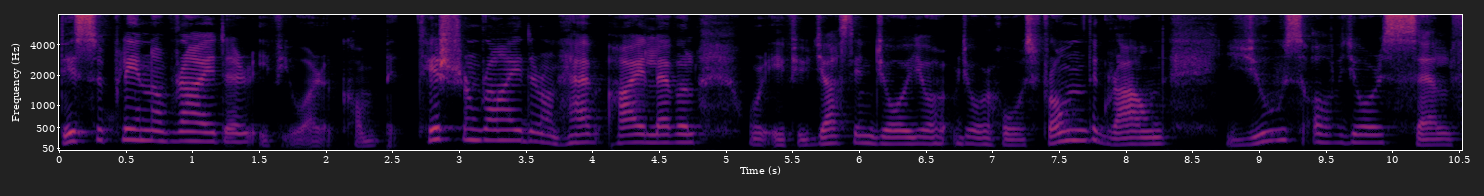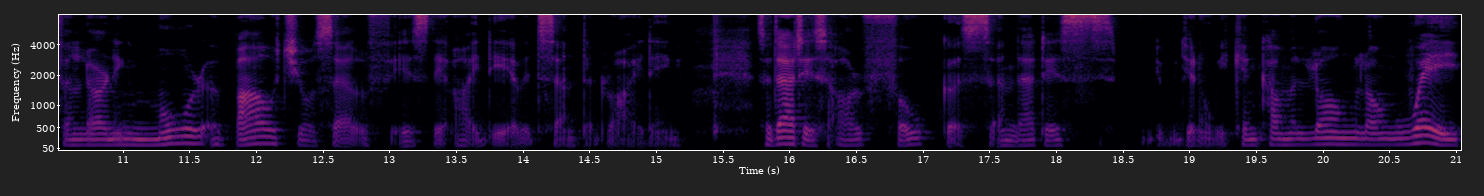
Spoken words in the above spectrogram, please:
discipline of rider. If you are a competition rider on high level, or if you just enjoy your, your horse from the ground, use of yourself and learning more about yourself is the idea with centered riding. So that is our focus, and that is, you know, we can come a long, long way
